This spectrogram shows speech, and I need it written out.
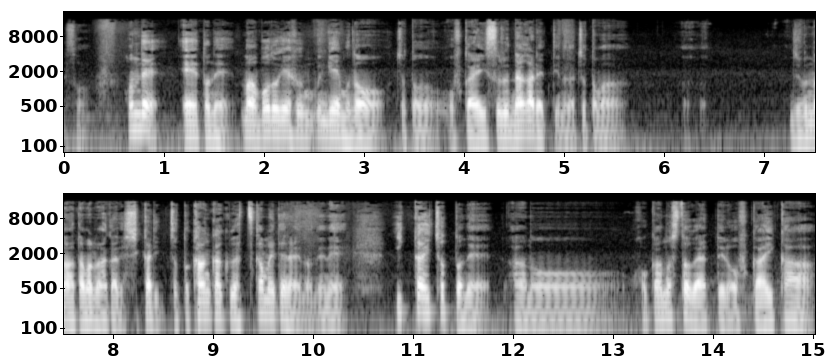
そう。ほんで、えっ、ー、とね、まあ、ボードゲーム、ゲームの、ちょっと、オフ会する流れっていうのが、ちょっとまあ、自分の頭の中でしっかりちょっと感覚がつかめてないのでね、一回ちょっとね、あのー、他の人がやってるオフ会か、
